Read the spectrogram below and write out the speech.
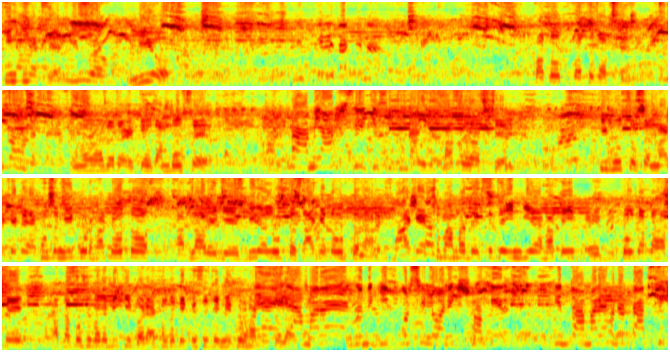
কি নাম রাখছেন? লিও। লিও। বিক্রি থাকে না। কত কত যাচ্ছেন? পনেরো হাজার টাকা। পনেরো হাজার টাকা। কেউ দাম বলছে? না আমি আসছি কিছুক্ষণ মাত্র আসছেন। কি বুঝতেছেন? মার্কেটে এখন তো মিরপুর হাটেও তো আপনার এই যে বিড়াল উঠতেছে আগে তো উঠতো না। আগে এক সময় আমরা দেখছি যে ইন্ডিয়া হাটেই কলকাতা হাটে আপনার পশু পাখি বিক্রি করে এখন তো দেখতেছি যে মিরপুর হাটে চলে আমার একজনে গিফট করছিল অনেক শখের কিন্তু আমার এখন আর্থিক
